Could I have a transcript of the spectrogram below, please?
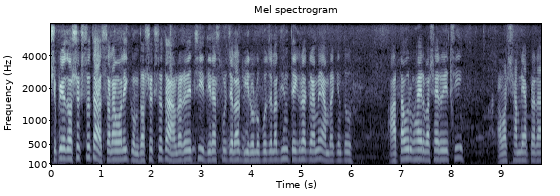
সুপ্রিয় দর্শক শ্রোতা, আসসালামু আলাইকুম। দর্শক শ্রোতা, আমরা রয়েছি দিনাজপুর জেলার বিরল উপজেলাধীন তেঘরা গ্রামে। আমরা কিন্তু আতাউর ভাইয়ের বাসায় রয়েছি। আমার সামনে আপনারা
